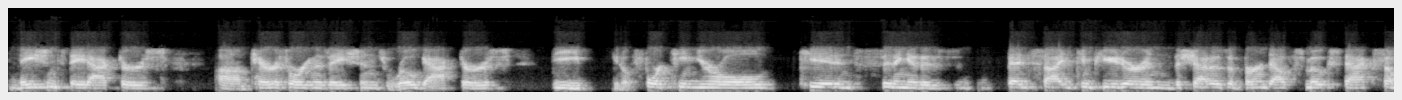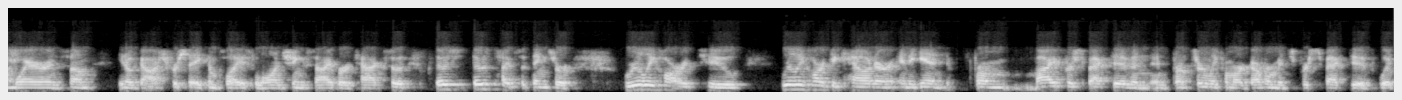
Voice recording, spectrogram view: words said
nation state actors, um, terrorist organizations, rogue actors, the, you know, 14 year old kid and sitting at his bedside computer in the shadows of burned out smokestack somewhere in some you know gosh forsaken place launching cyber attacks. So those those types of things are really hard to really hard to counter. And again from my perspective and, and from certainly from our government's perspective what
